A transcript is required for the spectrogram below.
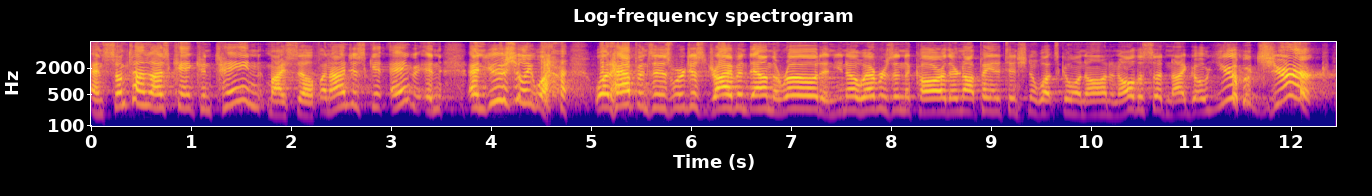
And sometimes I just can't contain myself and I just get angry. And, and usually what, what happens is we're just driving down the road and, you know, whoever's in the car, they're not paying attention to what's going on. And all of a sudden I go, You jerk!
